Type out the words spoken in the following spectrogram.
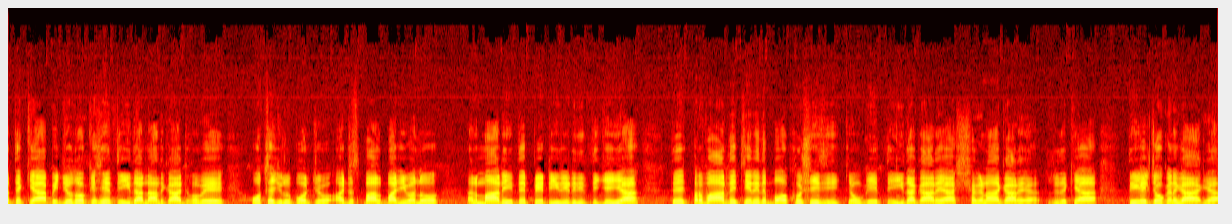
ਅਤੇ ਕਿਹਾ ਵੀ ਜਦੋਂ ਕਿਸੇ ਧੀ ਦਾ ਆਨੰਦ ਕਾਰਜ ਹੋਵੇ ਉੱਥੇ ਜ਼ਰੂਰ ਪਹੁੰਚੋ। ਅੱਜ ਜਸਪਾਲ ਭਾਜੀ ਵੱਲੋਂ ਅਲਮਾਰੀ ਤੇ ਪੇਟੀ ਜਿਹੜੀ ਦਿੱਤੀ ਗਈ ਆ ਤੇ ਪਰਿਵਾਰ ਦੇ ਚਿਹਰੇ ਤੇ ਬਹੁਤ ਖੁਸ਼ੀ ਸੀ, ਕਿਉਂਕਿ ਧੀ ਦਾ ਘਰ ਆ, ਸ਼ਗਨਾਂ ਦਾ ਘਰ ਆ। ਤੁਸੀਂ ਦੇਖਿਆ, ਤੇਲ ਚੌਕ ਲਗਾਇਆ ਗਿਆ।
